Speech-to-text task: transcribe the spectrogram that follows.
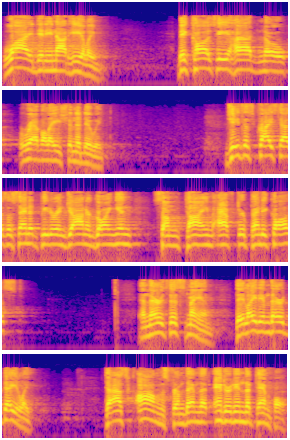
why did he not heal him? Because he had no revelation to do it. Jesus Christ has ascended. Peter and John are going in sometime after Pentecost. And there's this man. They laid him there daily to ask alms from them that entered in the temple.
